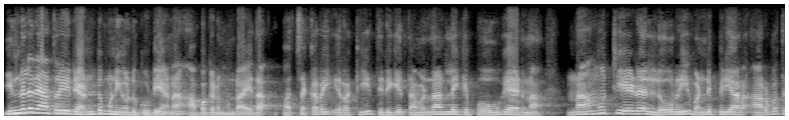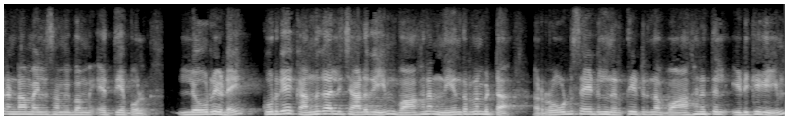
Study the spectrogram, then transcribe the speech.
ഇന്നലെ രാത്രി രണ്ടു മണിയോട് കൂടിയാണ് അപകടമുണ്ടായത്. പച്ചക്കറി ഇറക്കി തിരികെ തമിഴ്നാട്ടിലേക്ക് പോവുകയായിരുന്ന നാനൂറ്റിയേഴ് ലോറി വണ്ടിപ്പെരിയാർ അറുപത്തിരണ്ടാം മൈലിന് സമീപം എത്തിയപ്പോൾ ലോറിയുടെ കുറുകെ കന്നുകാലി ചാടുകയും വാഹനം നിയന്ത്രണം വിട്ട് റോഡ് സൈഡിൽ നിർത്തിയിട്ടിരുന്ന വാഹനത്തിൽ ഇടിക്കുകയും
